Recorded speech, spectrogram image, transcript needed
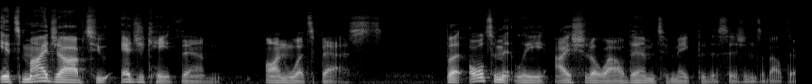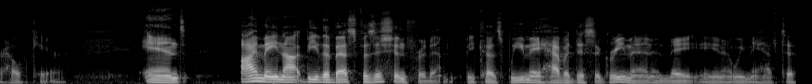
It's my job to educate them on what's best, but ultimately, I should allow them to make the decisions about their health care. And I may not be the best physician for them because we may have a disagreement and they, you know, we may have to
